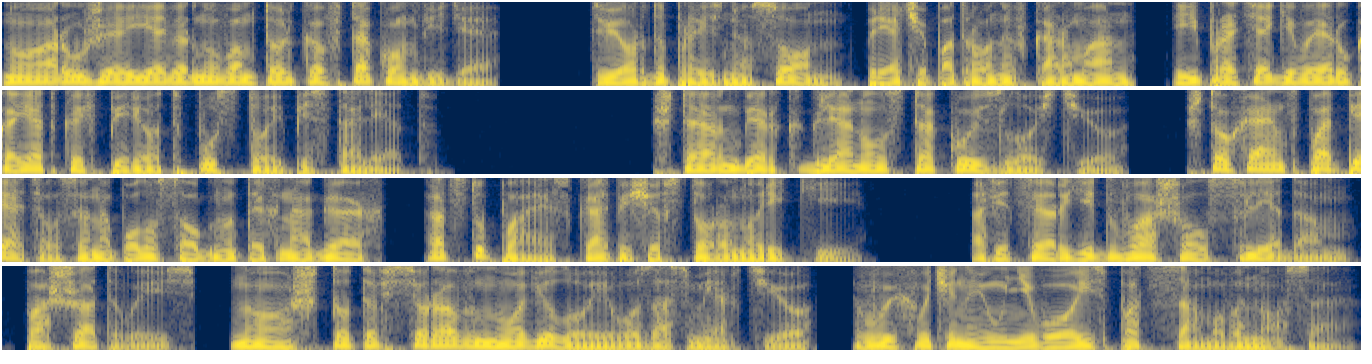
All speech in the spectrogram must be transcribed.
но оружие я верну вам только в таком виде», твердо произнес он, пряча патроны в карман и протягивая рукояткой вперед пустой пистолет. Штернберг глянул с такой злостью, что Хайнс попятился на полусогнутых ногах, отступая с капища в сторону реки. Офицер едва шел следом, пошатываясь, но что-то все равно вело его за смертью, выхваченной у него из-под самого носа.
